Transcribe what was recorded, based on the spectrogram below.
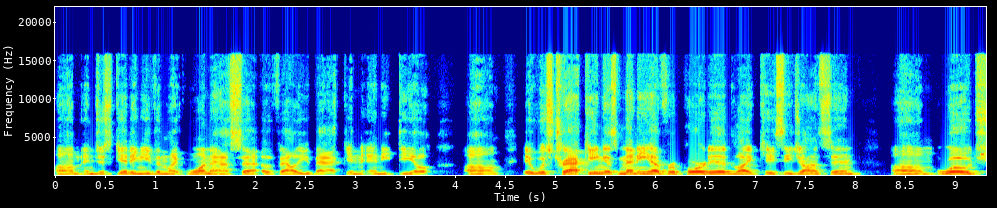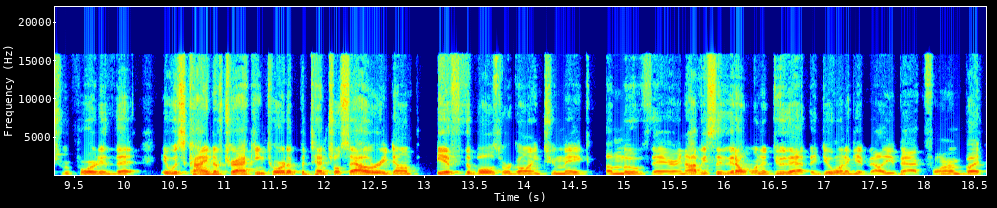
um, and just getting even like one asset of value back in any deal. Um, it was tracking, as many have reported, like K.C. Johnson, um, Woj reported that it was kind of tracking toward a potential salary dump if the Bulls were going to make a move there. And obviously, they don't want to do that. They do want to get value back for him, but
